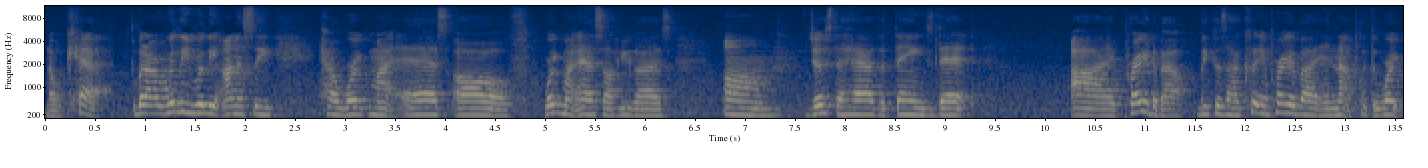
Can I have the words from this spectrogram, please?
No cap. But I really, really honestly have worked my ass off worked my ass off you guys um just to have the things that I prayed about because I couldn't pray about it and not put the work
